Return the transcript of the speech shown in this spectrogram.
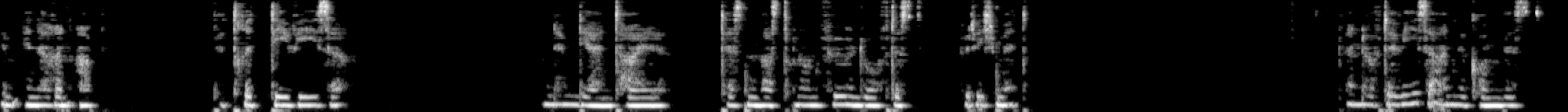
im Inneren ab. Betritt die Wiese nimm dir einen Teil dessen, was du nun fühlen durftest, für dich mit. Wenn du auf der Wiese angekommen bist,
